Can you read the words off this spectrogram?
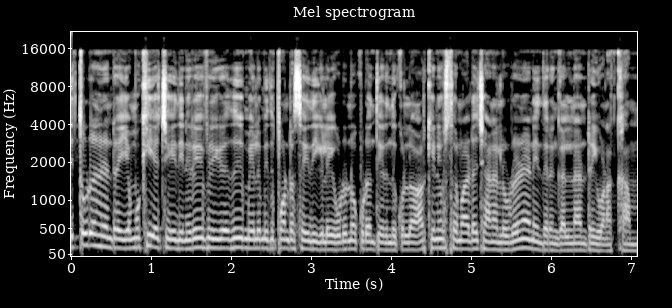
இத்துடன் இன்றைய முக்கிய செய்தி நிறைவு பெறுகிறது மேலும் இது போன்ற செய்திகளை உடனுக்குடன் தெரிந்து கொள்ள ஆர்கே நியூஸ் தமிழ்நாடு சேனலுடன் இணைந்திருங்கள். நன்றி வணக்கம்.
